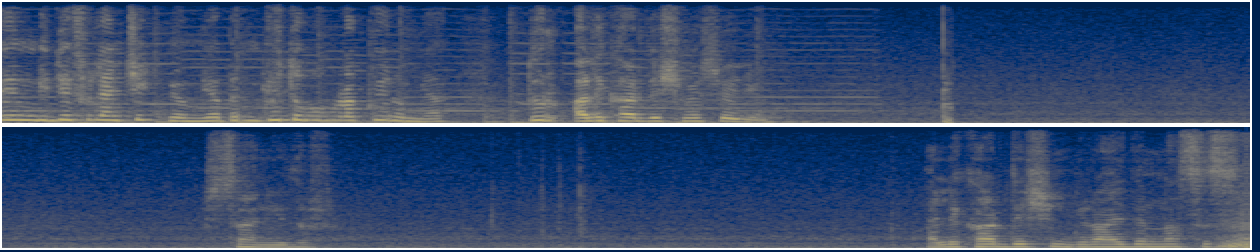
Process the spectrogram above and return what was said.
ben video falan çekmiyorum ya. Ben YouTube'a bırakıyorum ya. Dur Ali kardeşime söyleyeyim. Bir saniye dur. Ali kardeşim günaydın nasılsın?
